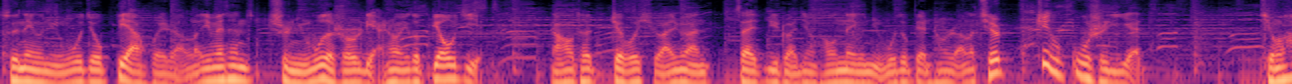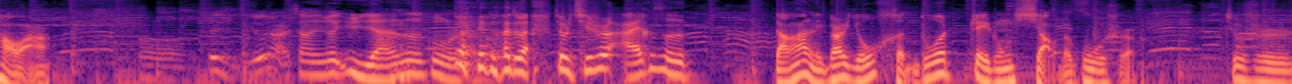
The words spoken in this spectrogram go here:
所以那个女巫就变回人了，因为她是女巫的时候脸上有一个标记，然后她这回许完愿再一转镜头，那个女巫就变成人了。其实这个故事也挺好玩，哦，这有点像一个寓言的故事，对对对，就是其实 X。档案里边有很多这种小的故事，就是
